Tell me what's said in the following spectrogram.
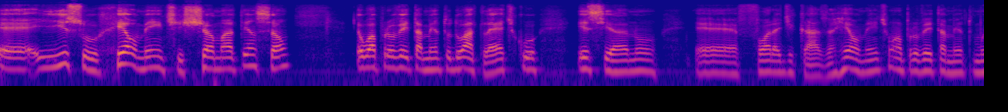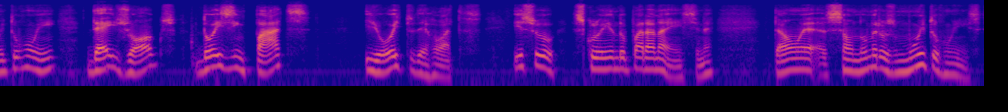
é, e isso realmente chama a atenção é o aproveitamento do Atlético esse ano é, fora de casa. Realmente um aproveitamento muito ruim. 10 jogos, dois empates e oito derrotas. Isso excluindo o Paranaense, né? Então, é, são números muito ruins.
